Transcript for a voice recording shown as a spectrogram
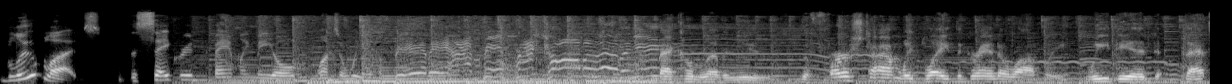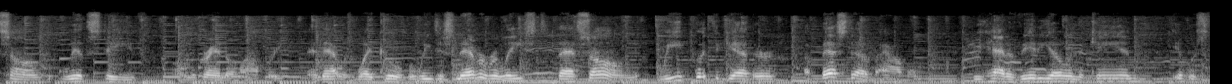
Blue Bloods, the sacred family meal once a week. Back Home Loving You. The first time we played the Grand Ole Opry, we did that song with Steve on the Grand Ole Opry, and that was way cool. But we just never released that song. We put together a best of album. We had a video in the can. It was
